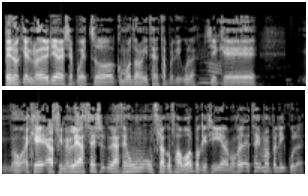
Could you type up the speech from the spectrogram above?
pero que él no debería haberse puesto como protagonista de esta película. No. Si es que, no, es que al final le haces, le haces un, un flaco favor, porque si a lo mejor esta misma película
